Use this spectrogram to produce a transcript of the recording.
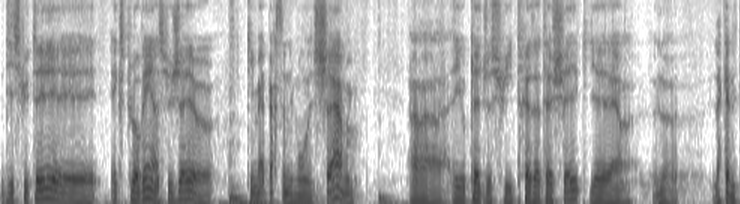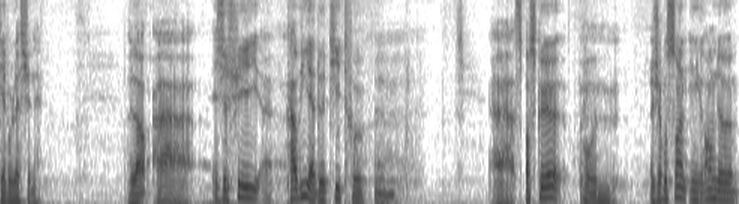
discuter et explorer un sujet qui m'est personnellement cher euh, et auquel je suis très attaché, qui est euh, la qualité relationnelle. Alors, euh, je suis ravi à deux titres. c'est parce que je ressens une grande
